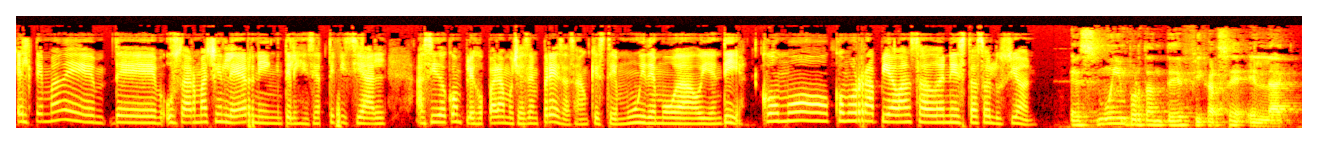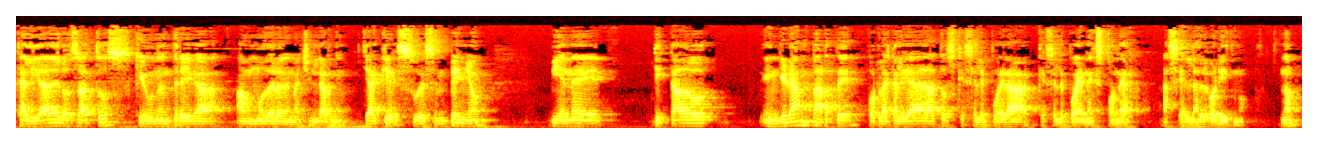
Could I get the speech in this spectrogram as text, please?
El tema de, usar Machine Learning, inteligencia artificial, ha sido complejo para muchas empresas, aunque esté muy de moda hoy en día. ¿Cómo, cómo Rappi ha avanzado en esta solución? Es muy importante fijarse en la calidad de los datos que uno entrega a un modelo de Machine Learning, ya que su desempeño viene dictado en gran parte por la calidad de datos que se le, pueda, que se le pueden exponer hacia el algoritmo, ¿no?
